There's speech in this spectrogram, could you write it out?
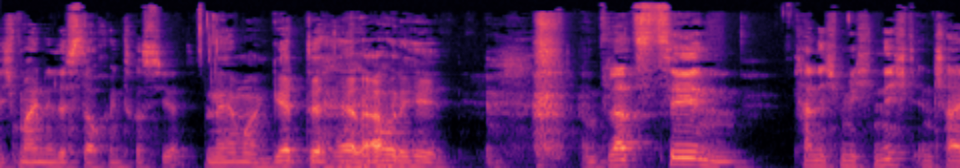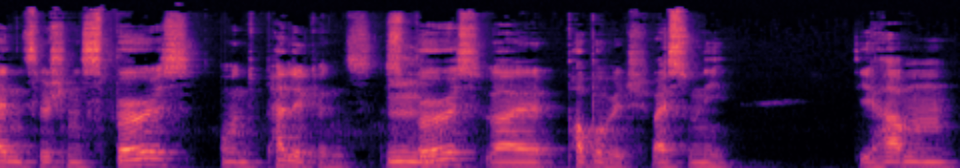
dich meine Liste auch interessiert. Nee, man, get the hell out of here. Am Platz 10 kann ich mich nicht entscheiden zwischen Spurs und Pelicans. Mhm. Spurs, weil Popovic, weißt du nie. Die haben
